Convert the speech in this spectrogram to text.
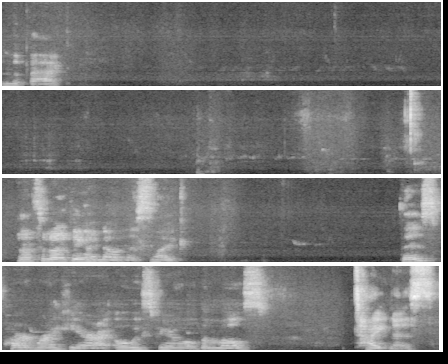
in the back. That's another thing I noticed. Like this part right here, I always feel the most tightness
